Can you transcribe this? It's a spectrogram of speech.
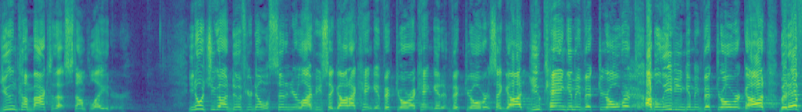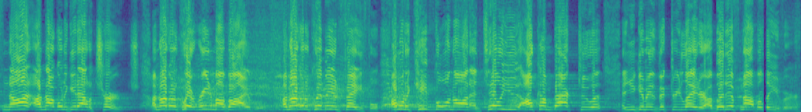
You can come back to that stump later. You know what you got to do if you're dealing with sin in your life? You say, God, I can't get victory over it. I can't get victory over it. Say, God, you can give me victory over it. I believe you can give me victory over it, God. But if not, I'm not going to get out of church. I'm not going to quit reading my Bible. I'm not going to quit being faithful. I'm going to keep going on until you, I'll come back to it and you give me the victory later. Uh, but if not, believer.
